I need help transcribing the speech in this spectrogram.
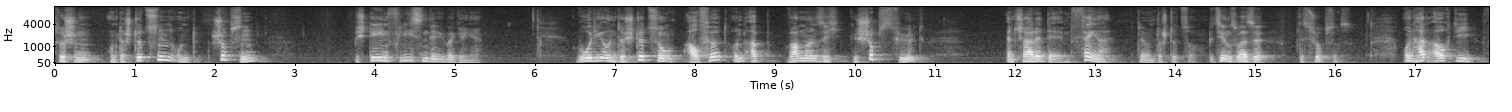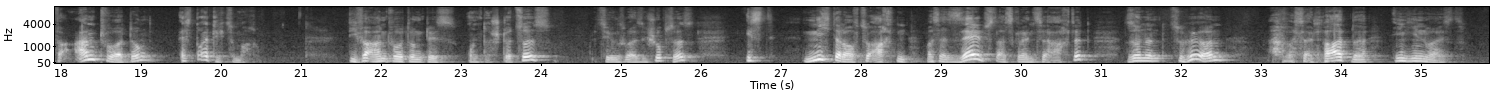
Zwischen Unterstützen und Schubsen bestehen fließende Übergänge. Wo die Unterstützung aufhört und ab wann man sich geschubst fühlt, entscheidet der Empfänger der Unterstützung bzw. des Schubsens und hat auch die Verantwortung, es deutlich zu machen. Die Verantwortung des Unterstützers bzw. Schubsers ist nicht darauf zu achten, was er selbst als Grenze erachtet, sondern zu hören, was sein Partner ihn hinweist.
